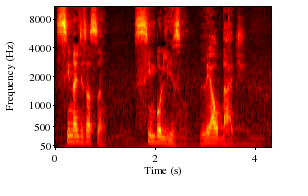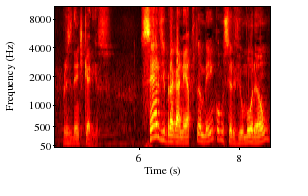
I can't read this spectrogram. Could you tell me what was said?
Sinalização, simbolismo, lealdade. O presidente quer isso. Serve Braga Neto também, como serviu Mourão,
